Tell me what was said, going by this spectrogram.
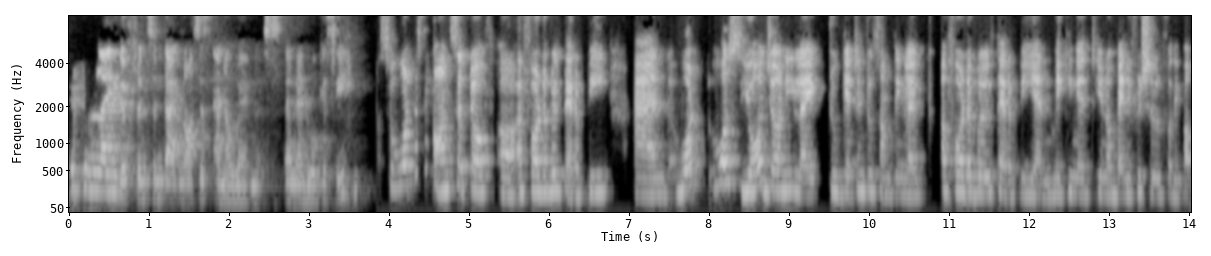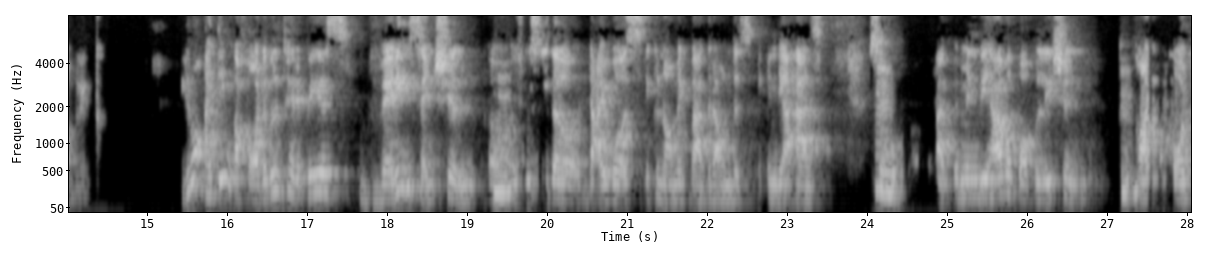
It's online difference in diagnosis and awareness and advocacy. So what is the concept of uh, affordable therapy? And what was your journey like to get into something like affordable therapy and making it you know beneficial for the public you know, I think affordable therapy is very essential uh, mm. if you see the diverse economic background this India has. So, mm. I, I, mean, we have a population who mm. can't afford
